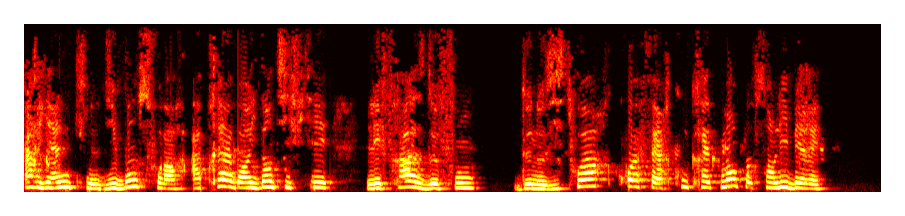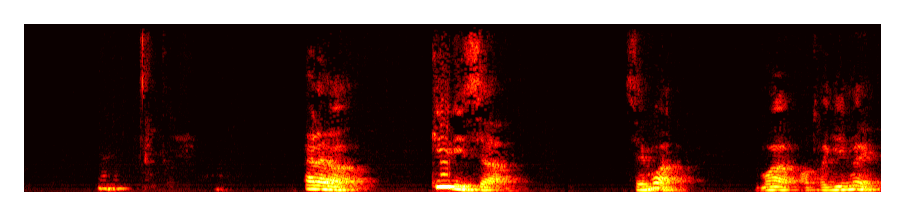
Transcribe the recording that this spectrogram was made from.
Ariane qui nous dit bonsoir. Après avoir identifié les phrases de fond de nos histoires, quoi faire concrètement pour s'en libérer? Alors, qui dit ça? C'est moi moi entre guillemets.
